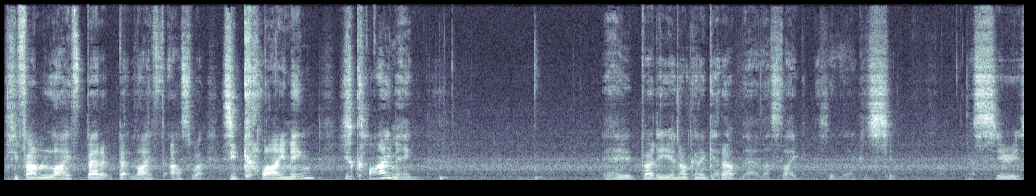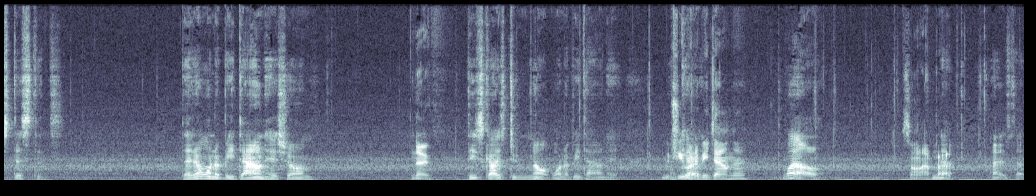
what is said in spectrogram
Has he found life better, be- life elsewhere? Is he climbing? He's climbing. Hey, buddy, you're not going to get up there. That's like, that's a, like a, se- a serious distance. They don't want to be down here, Sean. No. These guys do not want to be down here. Would you want to be down there? Well, It's not that no. bad. Uh, is that.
